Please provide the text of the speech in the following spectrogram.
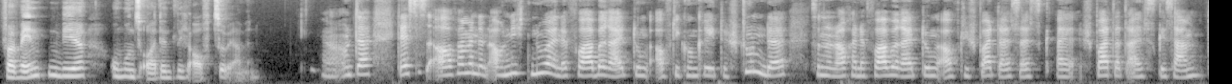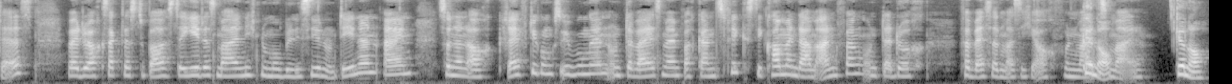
verwenden wir, um uns ordentlich aufzuwärmen. Ja, und da, da ist das Aufwärmen dann auch nicht nur eine Vorbereitung auf die konkrete Stunde, sondern auch eine Vorbereitung auf die Sportart als, äh, Sportart als Gesamtes, weil du auch gesagt hast, du baust ja jedes Mal nicht nur Mobilisieren und Dehnen ein, sondern auch Kräftigungsübungen und da weiß man einfach ganz fix, die kommen da am Anfang und dadurch verbessert man sich auch von Mal genau. zu Mal. Genau,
